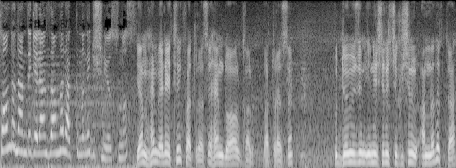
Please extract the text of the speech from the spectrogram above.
Son dönemde gelen zamlar hakkında ne düşünüyorsunuz? Yani hem elektrik faturası hem doğal kal faturası. Bu dövizin inişini çıkışını anladık da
